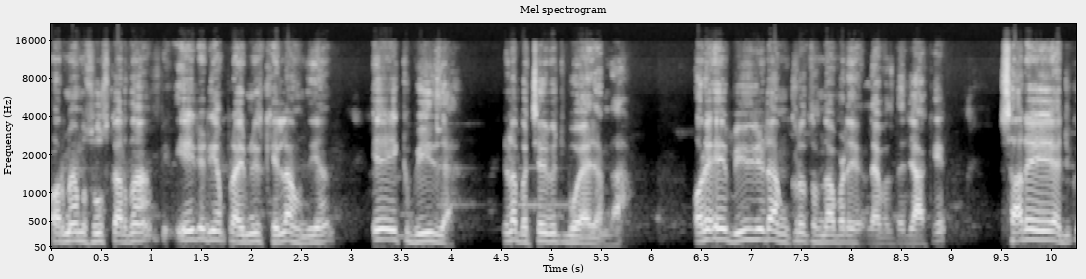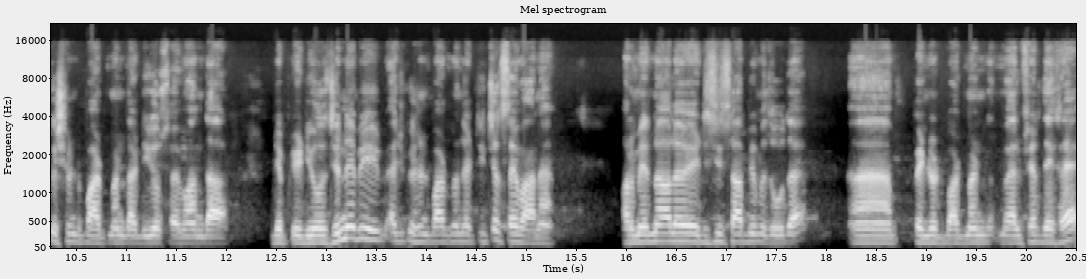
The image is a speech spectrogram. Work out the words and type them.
ਔਰ ਮੈਂ ਮਹਿਸੂਸ ਕਰਦਾ ਕਿ ਇਹ ਜਿਹੜੀਆਂ ਪ੍ਰਾਇਮਰੀ ਖੇਲਾਂ ਹੁੰਦੀਆਂ, ਇਹ ਇੱਕ ਬੀਜ ਹੈ, ਜਿਹੜਾ ਬੱਚੇ ਵਿੱਚ ਬੋਇਆ ਜਾਂਦਾ। ਔਰ ਇਹ ਬੀਜ ਜਿਹੜਾ ਅੰਕੁਰਿਤ ਹੁੰਦਾ ਬੜੇ ਲੈਵਲ ਤੇ ਜਾ ਕੇ, ਸਾਰੇ ਐਜੂਕੇਸ਼ਨ ਡਿਪਾਰਟਮੈਂਟ ਦਾ, ਡੀਓ ਸਾਹਿਬਾਨ ਦਾ, ਡਿਪਟੀ ਡੀਓਸ ਜਿੰਨੇ ਵੀ ਐਜੂਕੇਸ਼ਨ ਡਿਪਾਰਟਮੈਂਟ ਦੇ ਟੀਚਰ ਸਾਹਿਬਾਨ ਹੈ। ਔਰ ਮੇਰੇ ਨਾਲ ਏਡੀਸੀ ਸਾਹਿਬ ਵੀ ਮੌਜੂਦ ਹੈ। ਪੇਂਡੂ ਡਿਪਾਰਟਮੈਂਟ ਵੈਲਫੇਅਰ ਦੇਖ ਰਿਹਾ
